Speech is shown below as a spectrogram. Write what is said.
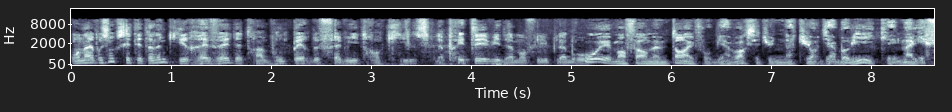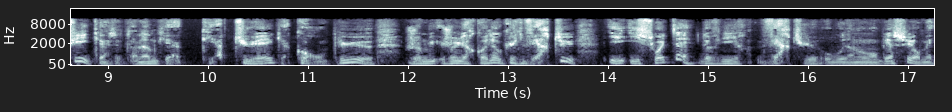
on a l'impression que c'était un homme qui rêvait d'être un bon père de famille, tranquille. Ce n'a pas été évidemment Philippe Labro. Oui, mais enfin en même temps, il faut bien voir que c'est une nature diabolique et maléfique. Hein. C'est un homme qui a qui a tué, qui a corrompu. Je ne je lui reconnais aucune vertu. Il, il souhaitait devenir vertueux au bout d'un moment, bien sûr, mais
